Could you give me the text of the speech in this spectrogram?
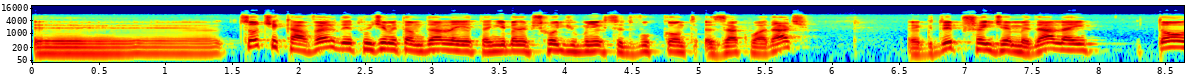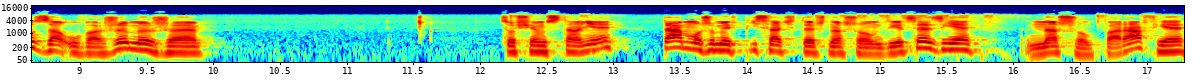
Yy, Co ciekawe, gdy pójdziemy tam dalej, tutaj nie będę przychodził, bo nie chcę dwóch kont zakładać. Gdy przejdziemy dalej, to zauważymy, że co się stanie? Tam możemy wpisać też naszą diecezję, naszą parafię.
